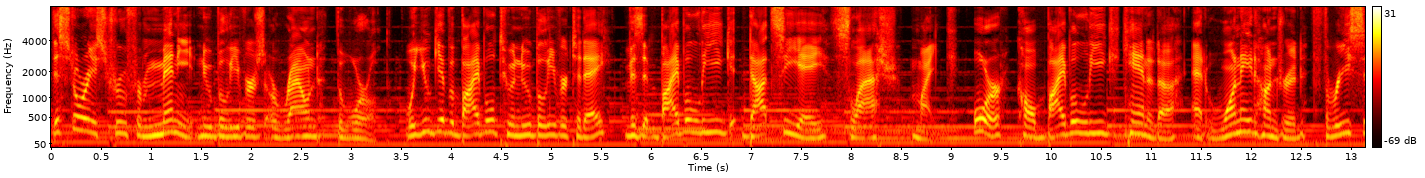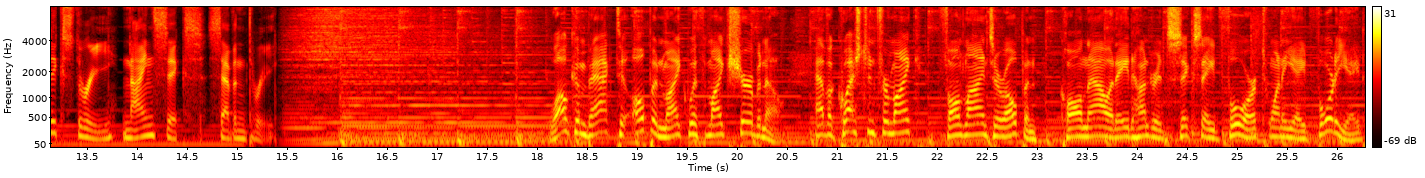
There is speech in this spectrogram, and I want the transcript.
This story is true for many new believers around the world. Will you give a Bible to a new believer today? Visit BibleLeague.ca slash Mike or call Bible League Canada at 1 800 363 9673. Welcome back to Open Mic with Mike Sherbino. Have a question for Mike? Phone lines are open. Call now at 800 684 2848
